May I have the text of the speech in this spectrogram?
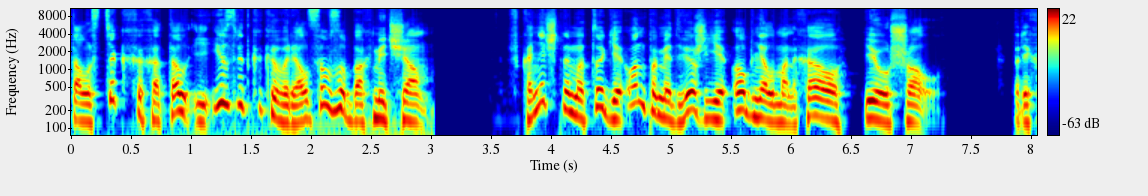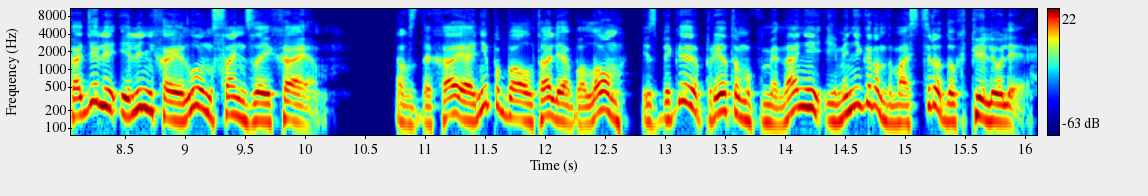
Толстяк хохотал и изредка ковырялся в зубах мечом. В конечном итоге он по медвежье обнял Манхао и ушёл. Приходили и Линь Хайлун с Ань Зайхаем. Вздыхая, они поболтали о былом, избегая при этом упоминаний имени грандмастера Дух Пилюли.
